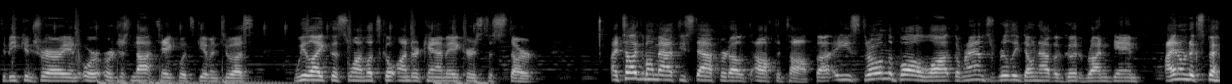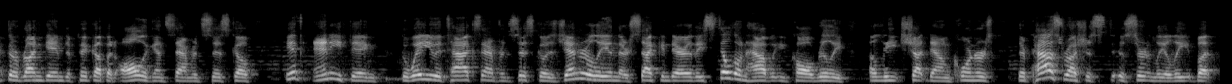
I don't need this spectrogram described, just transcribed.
to be contrarian or, or just not take what's given to us. We like this one. Let's go under Cam Akers to start. I talked about Matthew Stafford out, off the top. Uh, he's throwing the ball a lot. The Rams really don't have a good run game. I don't expect their run game to pick up at all against San Francisco if anything, the way you attack San Francisco is generally in their secondary. They still don't have what you call really elite shutdown corners. Their pass rush is, is certainly elite, but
